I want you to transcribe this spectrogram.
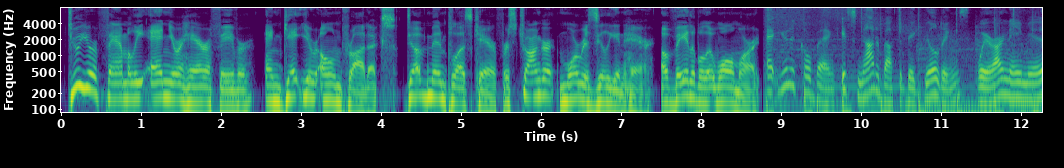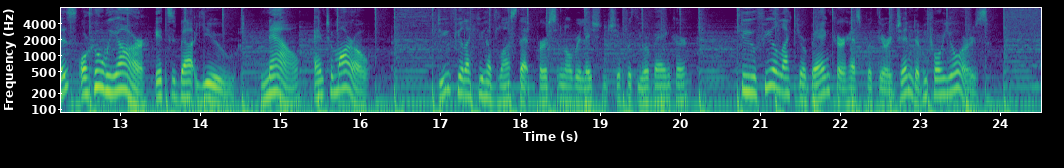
Do your family and your hair a favor and get your own products. Dove Men Plus Care for stronger, more resilient hair. Available at Walmart. At Unico Bank, it's not about the big buildings, where our name is, or who we are. It's about you, now and tomorrow. Do you feel like you have lost that personal relationship with your banker? Do you feel like your banker has put their agenda before yours?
